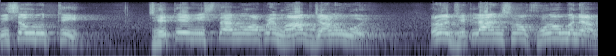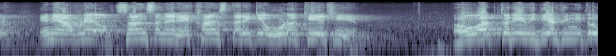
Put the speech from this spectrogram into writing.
વિષવવૃત્તથી જે તે વિસ્તારનું આપણે માપ જાણવું હોય, બરાબર, જેટલા અંશનો ખૂણો બનાવે, એને આપણે અક્ષાંશ અને રેખાંશ તરીકે ઓળખીએ છીએ. હવે વાત કરીએ વિદ્યાર્થી મિત્રો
